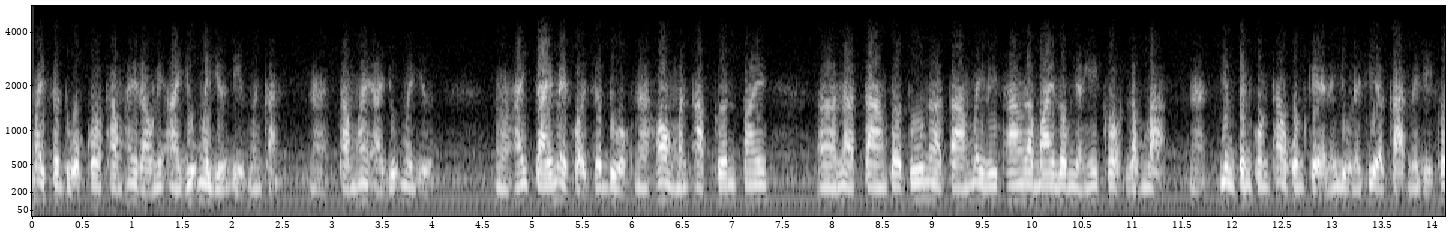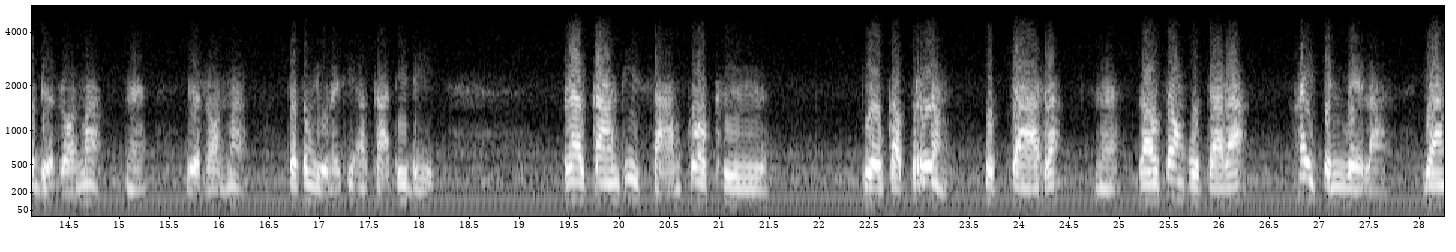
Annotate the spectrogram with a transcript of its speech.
ไม่สะดวกก็ทำให้เรานี่อายุไม่ยืนอีกเหมือนกันนะทำให้อายุไม่ยืนหายใจไม่ค่อยสะดวกนะห้องมันอับเกินไป หน้าต่างประตูหน้าต่างไม่มีทางระบายลมอย่างนี้ก็ลำบากนะยิ่งเป็นคนเฒ่าคนแก่เนะอยู่ในที่อากาศไม่ดีก็เดือดร้อนมากนะเดือดร้อนมาก จะต้องอยู่ในที่อากาศที่ดีรายการที่สามก็คือเกี่ยวกับเรื่องอุจจาระนะเราต้องอุจจาระให้เป็นเวลา อย่าง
